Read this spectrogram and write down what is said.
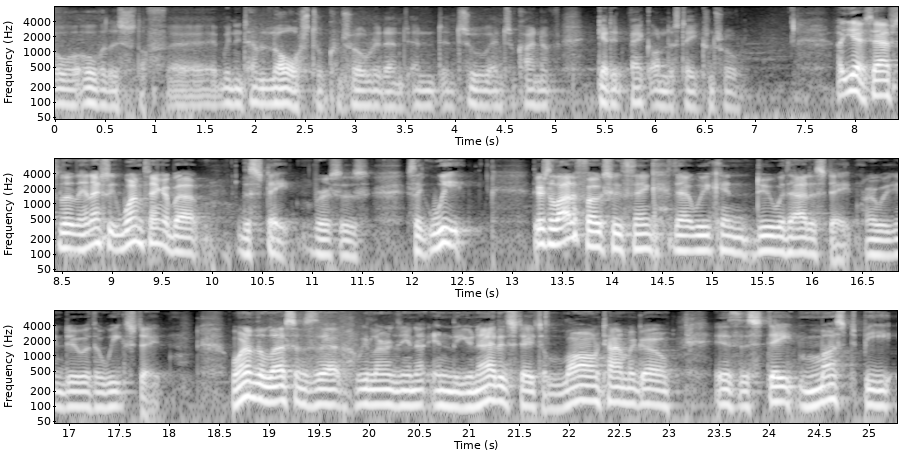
over, over this stuff. Uh, we need to have laws to control it and, and, and, to and to kind of get it back under state control. Uh, yes, absolutely. And actually, one thing about the state versus it's like we there's a lot of folks who think that we can do without a state or we can do with a weak state. One of the lessons that we learned in the United States a long time ago is the state must be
